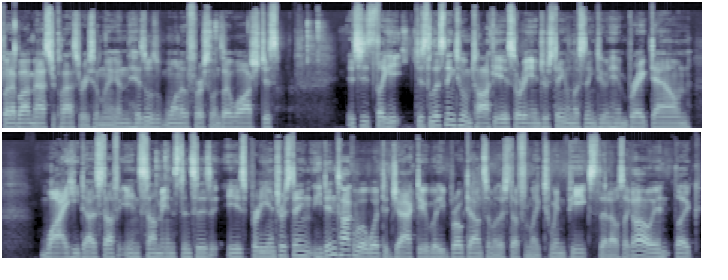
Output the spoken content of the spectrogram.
but I bought Masterclass recently and his was one of the first ones I watched just it's just like he, just listening to him talk is sort of interesting and listening to him break down why he does stuff in some instances is pretty interesting. He didn't talk about what did Jack do, but he broke down some other stuff from like Twin Peaks that I was like, oh, and like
